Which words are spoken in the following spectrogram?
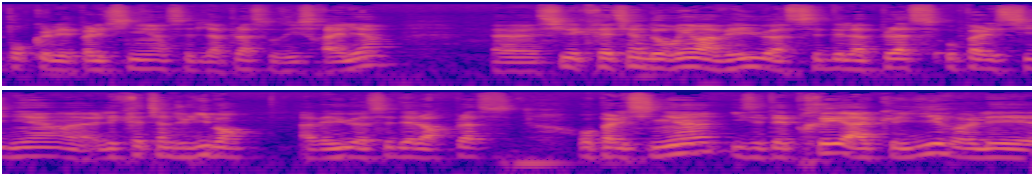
pour que les Palestiniens cèdent la place aux Israéliens, euh, si les chrétiens d'Orient avaient eu à céder la place aux Palestiniens, euh, les chrétiens du Liban avaient eu à céder leur place aux Palestiniens, ils étaient prêts à accueillir les,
